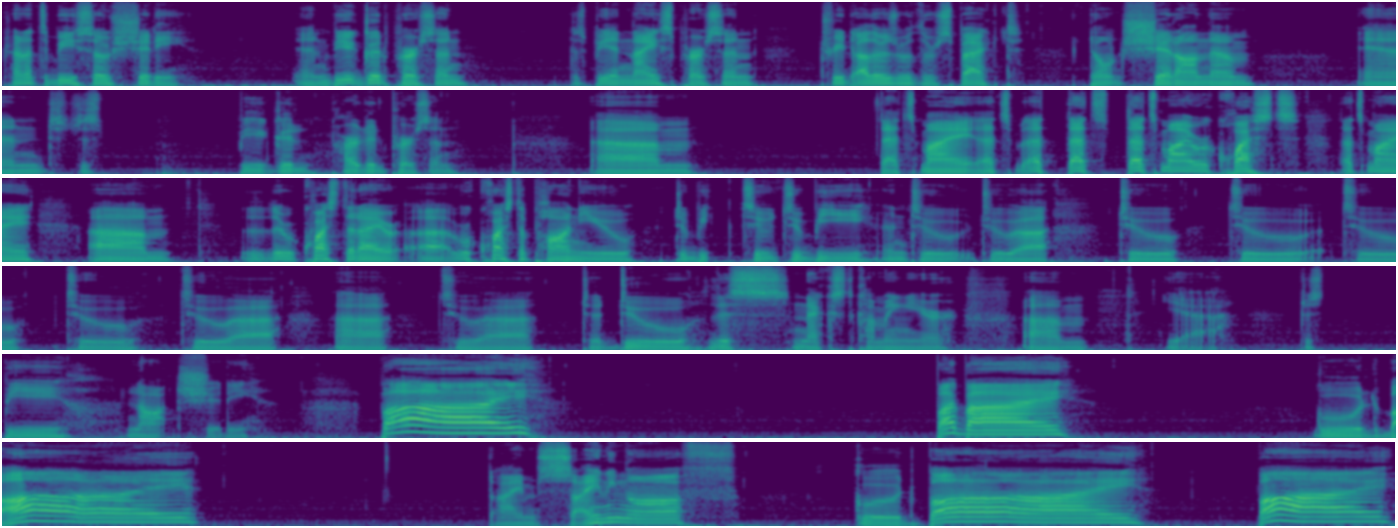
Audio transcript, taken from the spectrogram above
try not to be so shitty, and be a good person. Just be a nice person. Treat others with respect. Don't shit on them, and just be a good-hearted person. Um, that's my that's that, that's that's my request. That's my um, the request that I uh, request upon you to be to to be and to to uh, to to to to to uh, uh, to uh, to do this next coming year. Um, Yeah, just be not shitty. Bye. Bye bye. Goodbye. I'm signing off. Goodbye. Bye.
